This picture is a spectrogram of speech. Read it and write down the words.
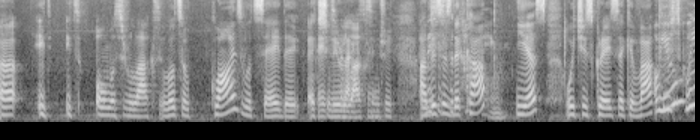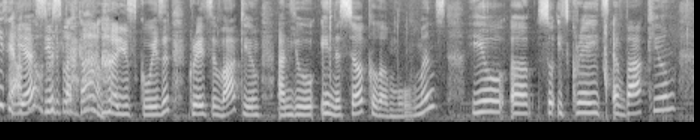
uh, it, it's almost relaxing. Lots of clients would say they actually relaxing. relaxing treat. And And this this, is the the, cup, yes, which is creates like a vacuum. Oh, you squeeze it? I Yes, you like you squeeze it, creates a vacuum, and you in the circular movements, you uh, so it creates a vacuum uh,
